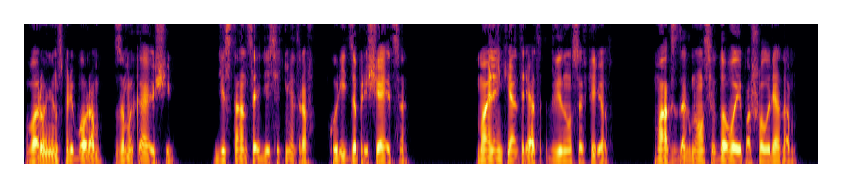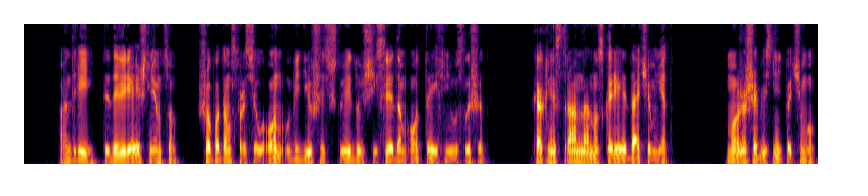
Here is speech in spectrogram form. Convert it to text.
Воронин с прибором, замыкающий. Дистанция 10 метров, курить запрещается». Маленький отряд двинулся вперед. Макс догнал Седова и пошел рядом. «Андрей, ты доверяешь немцу?» — шепотом спросил он, убедившись, что идущий следом Отто их не услышит. «Как ни странно, но скорее да, чем нет. Можешь объяснить, почему?»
